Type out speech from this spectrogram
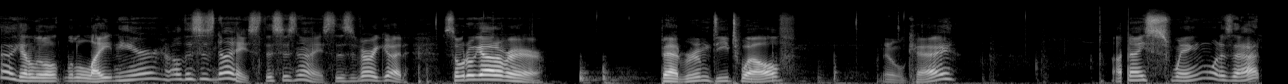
Oh, I got a little little light in here. Oh, this is nice. This is nice. This is very good. So what do we got over here? Bedroom D12. Okay. A nice swing. What is that?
